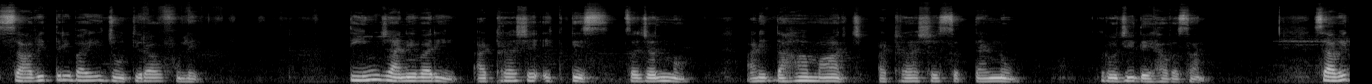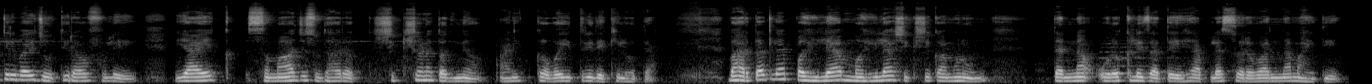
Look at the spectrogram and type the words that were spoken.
सावित्रीबाई ज्योतिराव फुले. तीन जानेवारी अठराशे एकतीसचा जन्म आणि दहा मार्च अठराशे सत्त्याण्णव रोजी देहावसान. सावित्रीबाई ज्योतिराव फुले या एक समाजसुधारक शिक्षणतज्ज्ञ आणि कवयित्री देखील होत्या. भारतातल्या पहिल्या महिला शिक्षिका म्हणून त्यांना ओळखले जाते हे आपल्या सर्वांना माहिती आहे.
